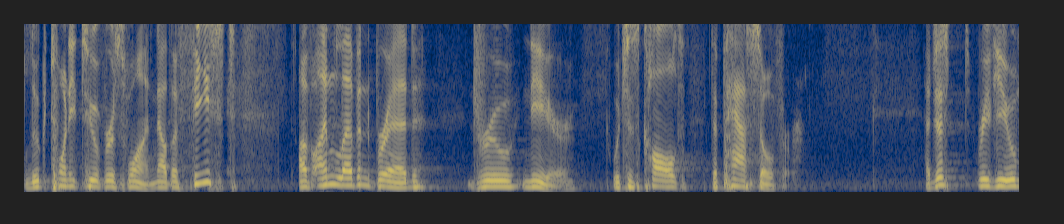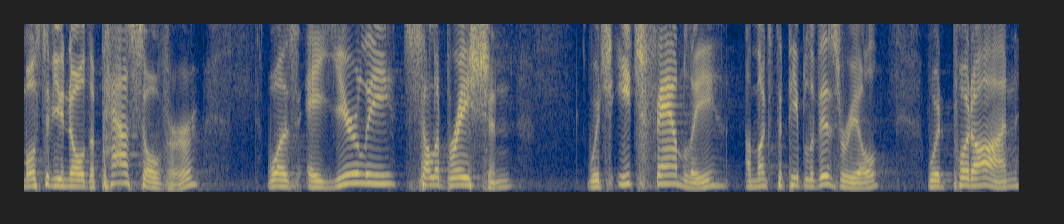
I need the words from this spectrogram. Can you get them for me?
Luke 22, verse 1. Now, the feast of unleavened bread drew near, which is called the Passover. I just review, most of you know the Passover was a yearly celebration which each family amongst the people of Israel would put on,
